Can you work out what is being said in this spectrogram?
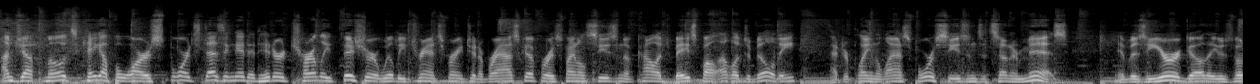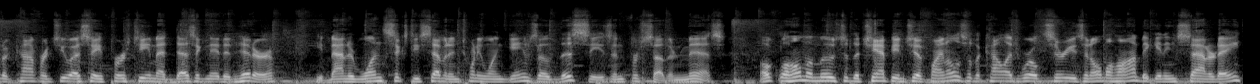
I'm Jeff Moats, KFOR Sports. Designated hitter Charlie Fisher will be transferring to Nebraska for his final season of college baseball eligibility after playing the last four seasons at Southern Miss. It was a year ago that he was voted Conference USA first team at designated hitter. He batted 167 in 21 games, though, this season for Southern Miss. Oklahoma moves to the championship finals of the College World Series in Omaha beginning Saturday.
